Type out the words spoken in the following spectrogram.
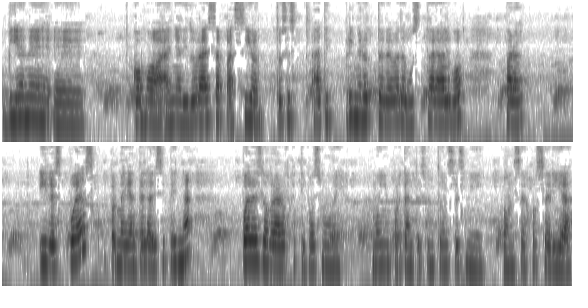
viene eh, como añadidura a esa pasión. Entonces a ti primero te debe de gustar algo para y después mediante la disciplina puedes lograr objetivos muy, muy importantes. Entonces mi consejo sería,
